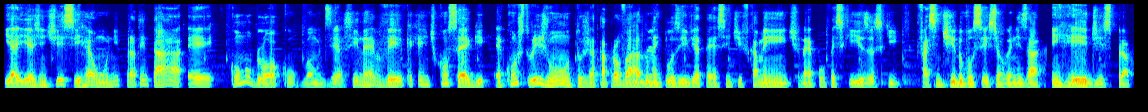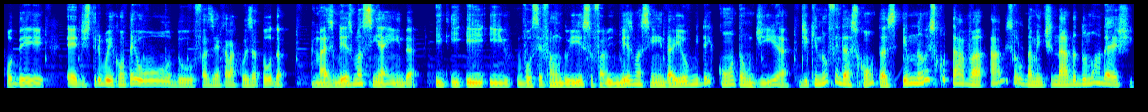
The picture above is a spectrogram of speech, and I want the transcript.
E aí a gente se reúne para tentar é, como bloco, vamos dizer assim, né, ver o que, é que a gente consegue é, construir junto, já está provado, uhum. né, inclusive até cientificamente, né, por pesquisas, que faz sentido você se organizar em redes para poder é, distribuir conteúdo, fazer aquela coisa toda. Mas mesmo assim ainda, e, e, e, você falando isso, Fabi, mesmo assim, daí eu me dei conta um dia de que no fim das contas eu não escutava absolutamente nada do Nordeste.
